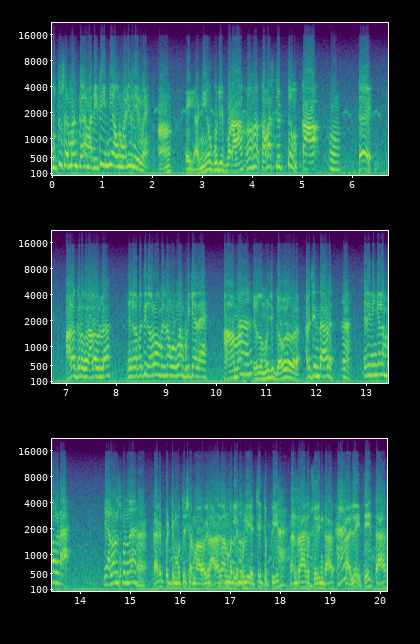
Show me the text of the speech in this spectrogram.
முத்து சர்மான் பேரை மாத்திக்கிட்டு இந்தியா ஒரு வழி பண்ணிடுவேன் ஏய் அண்ணியும் கூட்டிட்டு போடா. கவாஸ் திட்டும். டேய் அளக்குறதுக்கு ஒரு அளவு இல்ல. எங்களை பத்தி கௌரவம் பேசினா உங்களுக்கு எல்லாம் பிடிக்காதே? ஆமா. இவங்க மூஞ்சி கௌரவ. அடிச்சு இந்த ஆடு. சரி நீங்க எல்லாம் போங்கடா. நீ அலௌன்ஸ் பண்ணு. கருப்பட்டி முத்து சர்மா அவர்கள் அழகான முறையில் புள்ளி எச்சை துப்பி நன்றாக சொரிந்தார். இல்லை தேய்த்தார்.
